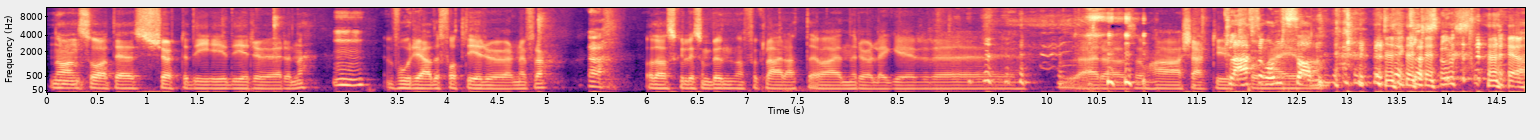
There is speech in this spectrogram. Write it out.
Når han så at jeg kjørte de, de rørene. Hvor jeg hadde fått de rørene fra. Ja. Og da skulle liksom begynne å forklare at det var en rørlegger uh, der og, som har skåret ut Klasse for meg. Olsson! Ja,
